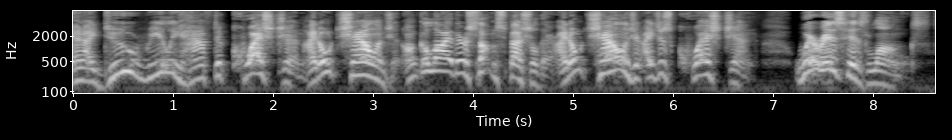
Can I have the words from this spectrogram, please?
And I do really have to question. I don't challenge it. Ankalaev, there's something special there. I don't challenge it. I just question. Where is his lungs?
